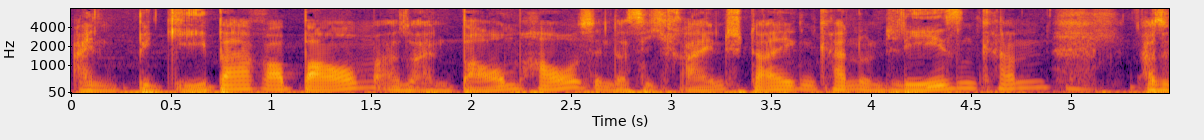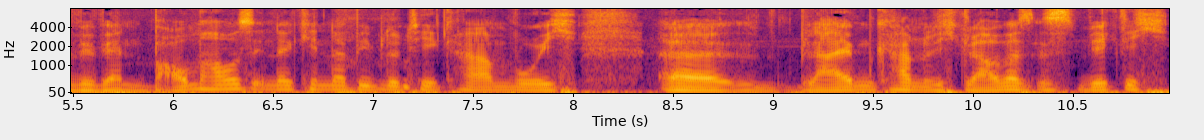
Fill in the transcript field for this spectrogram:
ein begehbarer Baum, also ein Baumhaus, in das ich reinsteigen kann und lesen kann. Also wir werden ein Baumhaus in der Kinderbibliothek haben, wo ich äh, bleiben kann. Und ich glaube, es ist wirklich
